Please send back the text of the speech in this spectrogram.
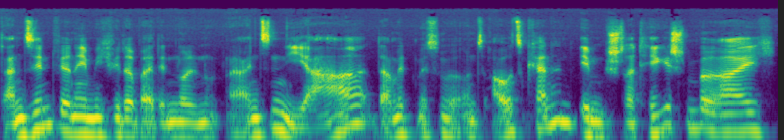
Dann sind wir nämlich wieder bei den Nullen und Einsen. Ja, damit müssen wir uns auskennen. Im strategischen Bereich,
